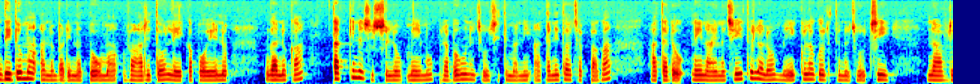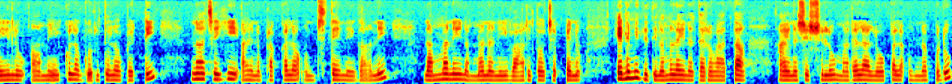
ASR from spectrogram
దిదుమ అనబడిన తోమ వారితో లేకపోయెను. గనుక తక్కిన శిష్యులు మేము ప్రభువును చూచితమని అతనితో చెప్పగా అతడు నేను ఆయన చేతులలో మేకుల గుర్తును చూచి నా వ్రేలు ఆ మేకుల గుర్తులో పెట్టి నా చెయ్యి ఆయన ప్రక్కలో ఉంచితేనే గాని నమ్మని నమ్మనని వారితో చెప్పెను. ఎనిమిది దినములైన తరువాత ఆయన శిష్యులు మరల లోపల ఉన్నప్పుడు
